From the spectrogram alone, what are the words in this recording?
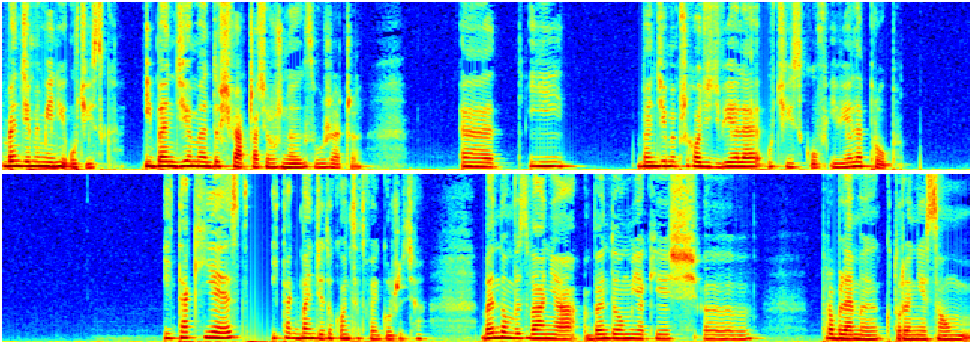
będziemy mieli ucisk i będziemy doświadczać różnych złych rzeczy. E, I będziemy przechodzić wiele ucisków i wiele prób. I tak jest, i tak będzie do końca Twojego życia. Będą wyzwania, będą jakieś. Yy, problemy, które nie są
